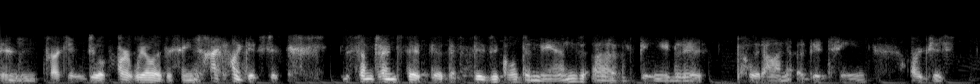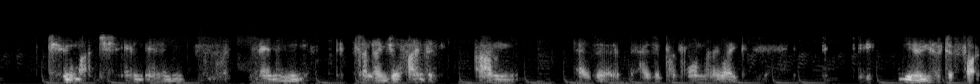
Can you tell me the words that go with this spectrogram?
and fucking do a cartwheel at the same time. Like it's just sometimes the, the the physical demands of being able to put on a good scene are just too much, and and and sometimes you'll find that um, as a as a performer. Like, you know, you have to fuck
